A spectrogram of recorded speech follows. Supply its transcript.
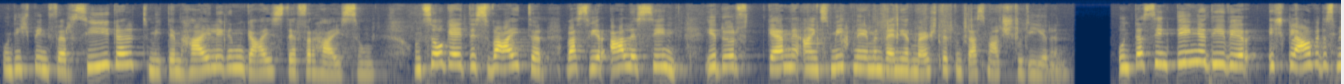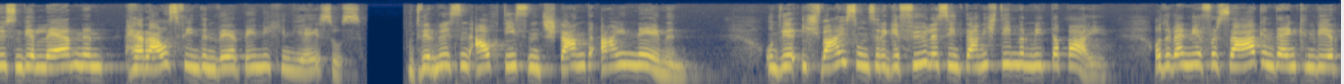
und ich bin versiegelt mit dem Heiligen Geist der Verheißung. Und so geht es weiter, was wir alles sind. Ihr dürft gerne eins mitnehmen, wenn ihr möchtet und das mal studieren. Und das sind Dinge, die wir, ich glaube, das müssen wir lernen, herausfinden, wer bin ich in Jesus. Und wir müssen auch diesen Stand einnehmen. Und wir, ich weiß, unsere Gefühle sind da nicht immer mit dabei. Oder wenn wir versagen, denken wir,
